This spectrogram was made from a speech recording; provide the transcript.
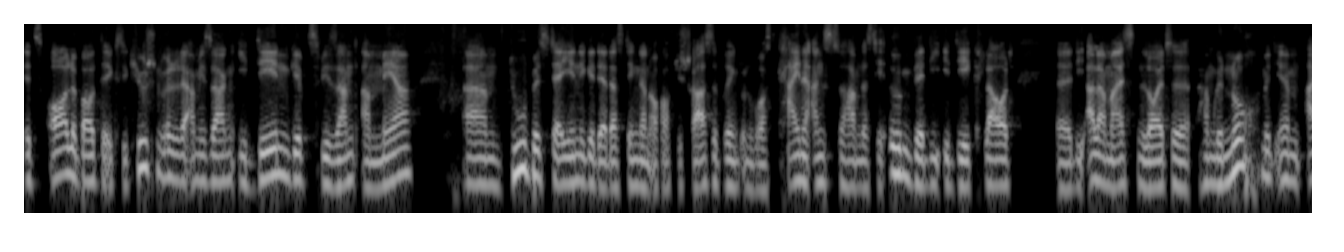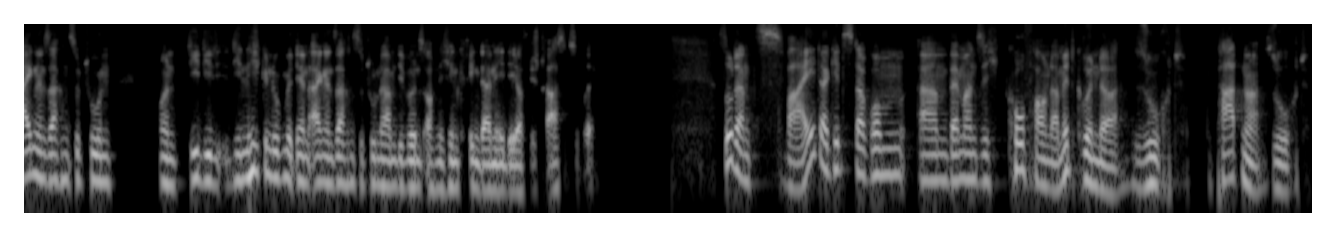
it's all about the execution, würde der Ami sagen. Ideen gibt's wie Sand am Meer. Ähm, du bist derjenige, der das Ding dann auch auf die Straße bringt und du brauchst keine Angst zu haben, dass dir irgendwer die Idee klaut. Äh, die allermeisten Leute haben genug mit ihren eigenen Sachen zu tun und die, die, die nicht genug mit ihren eigenen Sachen zu tun haben, die würden es auch nicht hinkriegen, deine Idee auf die Straße zu bringen. So, dann zwei, da geht es darum, ähm, wenn man sich Co-Founder, Mitgründer sucht, Partner sucht.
